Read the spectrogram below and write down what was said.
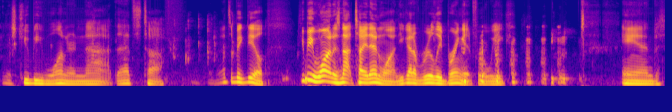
finish QB1 or not? That's tough. That's a big deal. QB1 is not tight end one. You got to really bring it for a week. and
